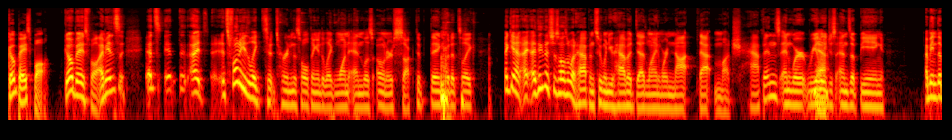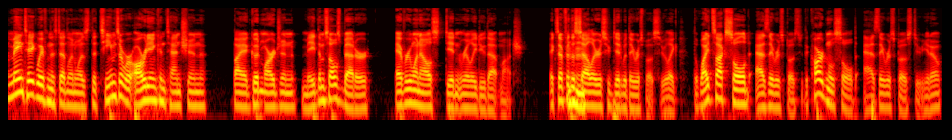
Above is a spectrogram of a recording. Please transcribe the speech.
Go baseball. Go baseball. I mean, it's it's it, I, it's funny to like to turn this whole thing into like one endless owner sucked up thing, but it's like again, I, I, think that's just also what happens too when you have a deadline where not that much happens and where it really yeah. just ends up being. I mean, the main takeaway from this deadline was the teams that were already in contention by a good margin made themselves better. Everyone else didn't really do that much, except for the mm-hmm. sellers who did what they were supposed to do. Like the White Sox sold as they were supposed to. The Cardinals sold as they were supposed to. You know,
